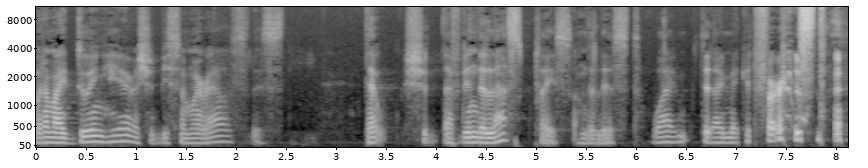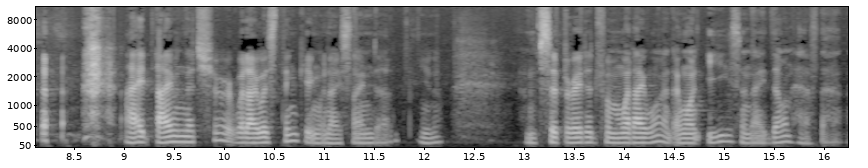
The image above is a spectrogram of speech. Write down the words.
What am I doing here? I should be somewhere else. This, that should have been the last place on the list. Why did I make it first? I, I'm not sure what I was thinking when I signed up, you know. I'm separated from what I want. I want ease and I don't have that.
